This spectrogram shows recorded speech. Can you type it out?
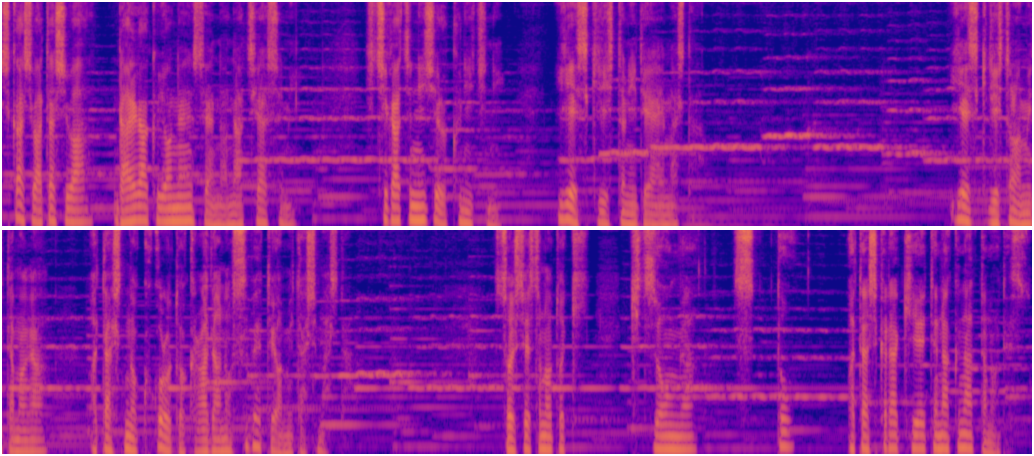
しかし私は大学4年生の夏休み、7月29日にイエス・キリストに出会いました。イエス・キリストの御霊が私の心と体のすべてを満たしました。そしてその時、喫音がすっと私から消えてなくなったのです。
